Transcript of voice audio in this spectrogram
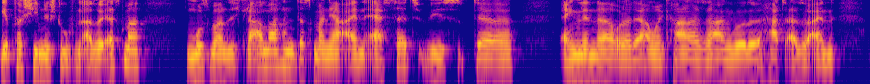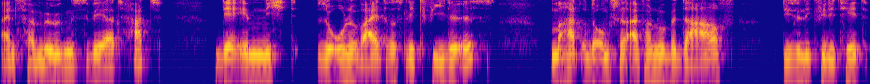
gibt verschiedene Stufen. Also erstmal muss man sich klar machen, dass man ja ein Asset, wie es der Engländer oder der Amerikaner sagen würde, hat, also ein, ein Vermögenswert hat, der eben nicht so ohne weiteres liquide ist. Man hat unter Umständen einfach nur Bedarf, diese Liquidität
